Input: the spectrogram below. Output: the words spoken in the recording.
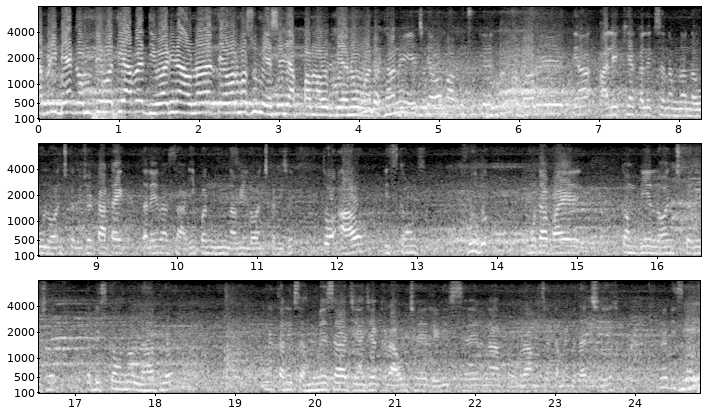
આપણી બે કંપનીમાંથી આપણે દિવાળીના આવનારા તહેવારમાં શું મેસેજ આપવામાં આવે માટે? બધાને એ જ કહેવા માગું છું કે અમારે ત્યાં આલેખિયા કલેક્શન હમણાં નવું લોન્ચ કર્યું છે. ટાટા એક તનેરા સાડી પણ નવી લોન્ચ કરી છે. તો આવો ડિસ્કાઉન્ટ ખૂબ મોટા પાયે કંપનીએ લોન્ચ કર્યું છે. તો ડિસ્કાઉન્ટનો લાભ લો. અને તનિક હંમેશા જ્યાં જ્યાં ક્રાઉડ છે લેડીઝ છે એના પ્રોગ્રામ છે, તમે બધા છીએ જ. અને ડિસ્કાઉન્ટ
